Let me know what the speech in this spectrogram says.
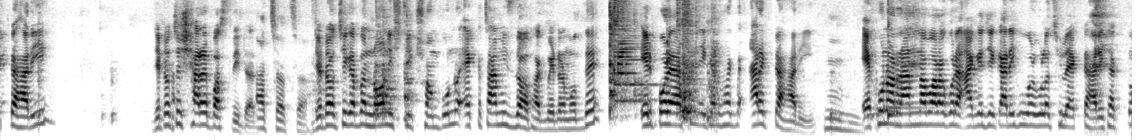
একটা হাড়ি যেটা হচ্ছে সাড়ে পাঁচ লিটার। আচ্ছা আচ্ছা। যেটা হচ্ছে আপনার নন স্টিক সম্পূর্ণ একটা চামিচ দেওয়া থাকবে এটার মধ্যে। এরপরে আসেন এখানে থাকবে আরেকটা হাড়ি। এখন আর রান্না বাড়া করে আগে যে কারি কুকার ছিল একটা হাড়ি থাকতো।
